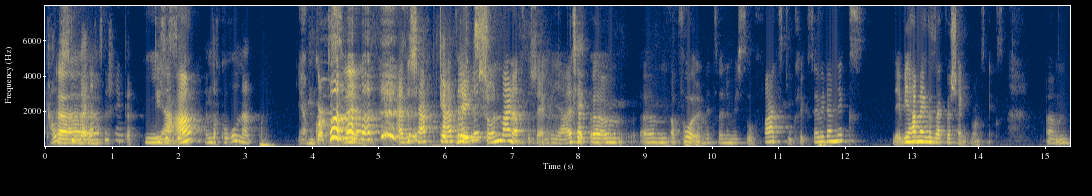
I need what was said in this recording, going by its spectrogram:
Kaufst du Äh, Weihnachtsgeschenke? Dieses ja. Jahr? Wir haben doch Corona. Ja, um Gottes Willen. Also ich habe tatsächlich nix. schon Weihnachtsgeschenke, ja. Ich habe, ähm, ähm, obwohl, jetzt wenn du mich so fragst, du kriegst ja wieder nichts. Nee, wir haben ja gesagt, wir schenken uns nichts. Ähm,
